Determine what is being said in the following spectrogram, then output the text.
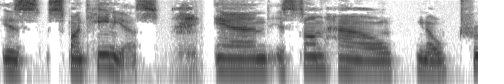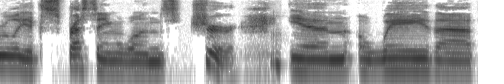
is spontaneous and is somehow you know, truly expressing one's sure in a way that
